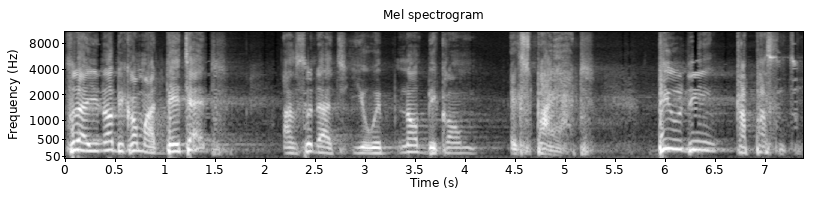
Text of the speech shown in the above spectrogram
so that you not become outdated, and so that you will not become expired. Building capacity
